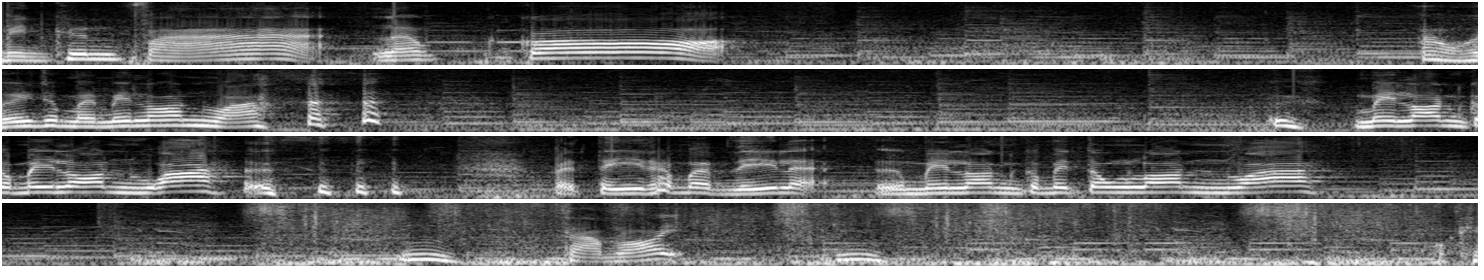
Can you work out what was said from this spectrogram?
บินขึ้นฟ้า แล้วก็ เอ้าเฮ้ยทำไมไม่ร่อนวะอึไม่ร่อนก็ไม่ร่อนวะ ไปตีทำแบบนี้แหละเออไม่ร่อนก็ไม่ต้องร่อนวะ อืมสามร้อยอืมโอเค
